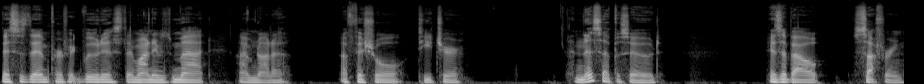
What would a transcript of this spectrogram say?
This is the Imperfect Buddhist, and my name is Matt. I'm not a official teacher. And this episode is about suffering.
